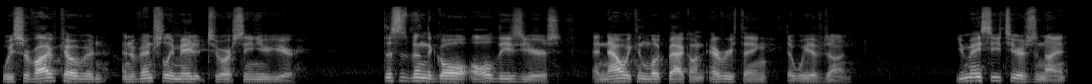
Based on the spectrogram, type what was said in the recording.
We survived COVID and eventually made it to our senior year. This has been the goal all these years, and now we can look back on everything that we have done. You may see tears tonight,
